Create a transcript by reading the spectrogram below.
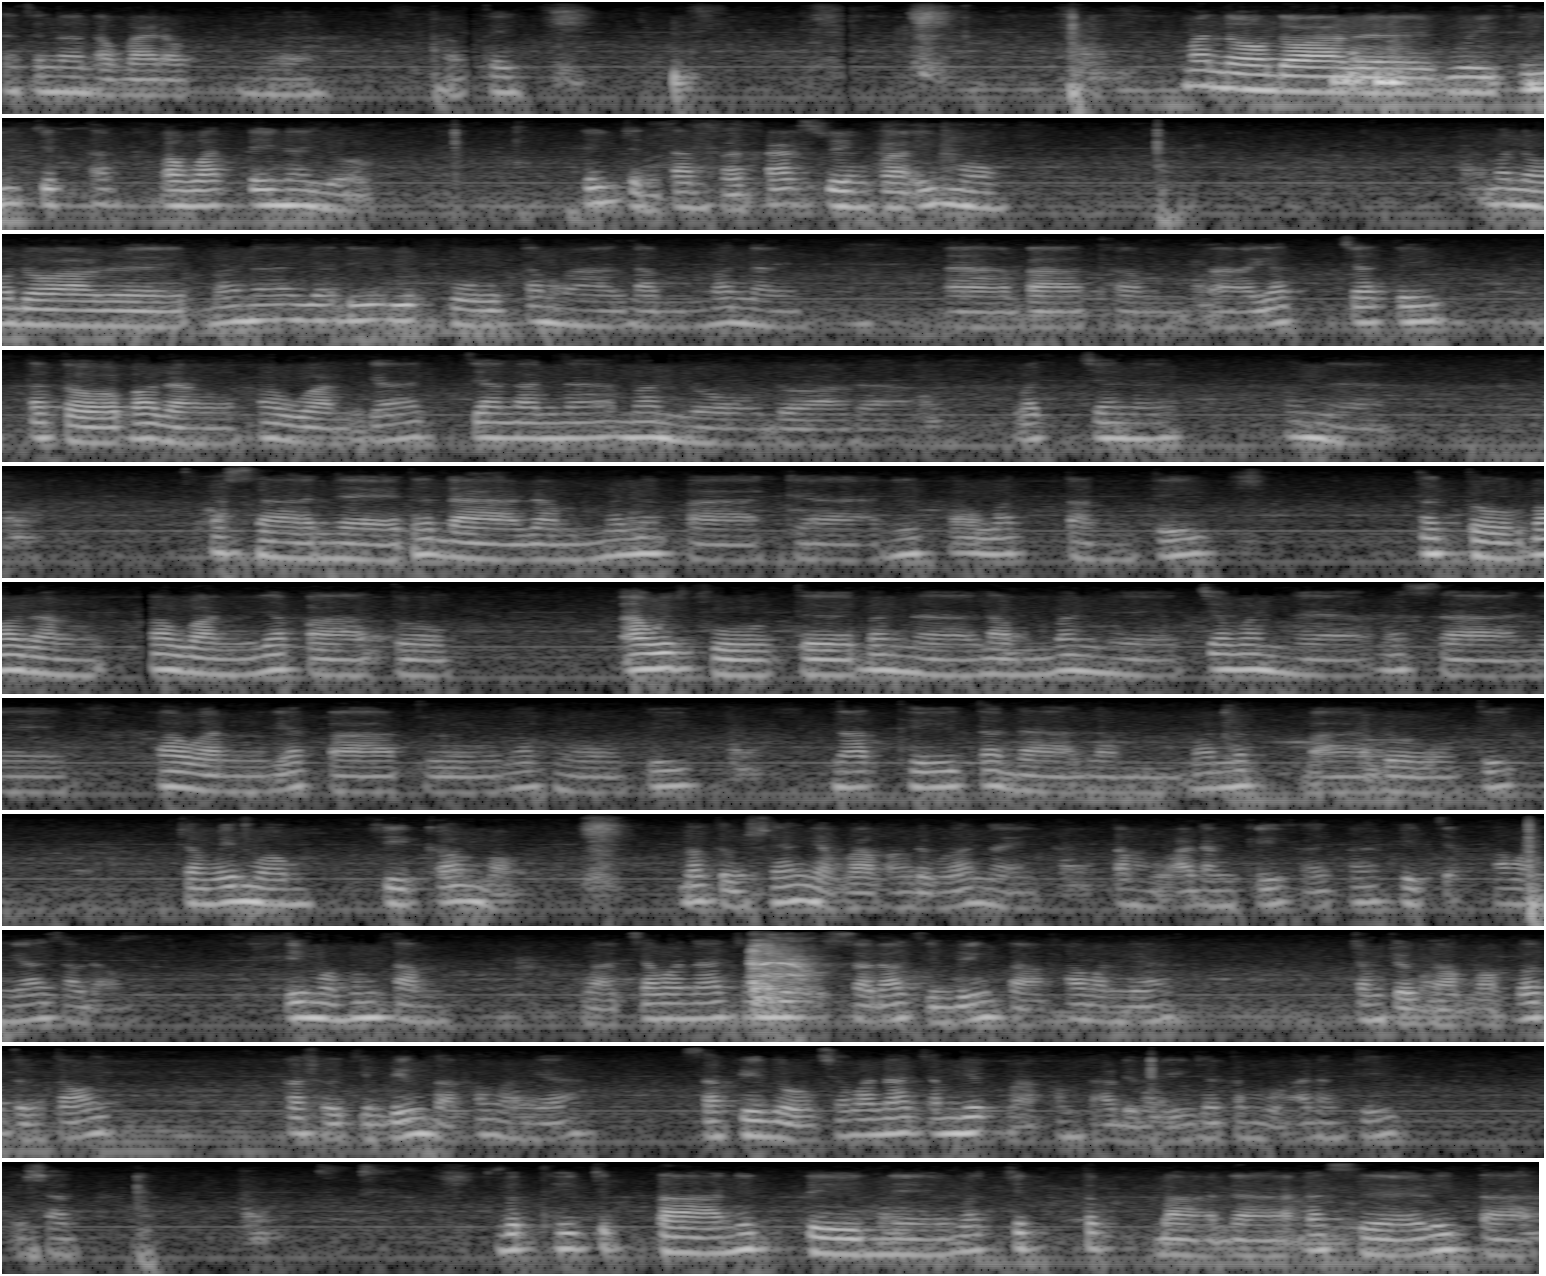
Con xin ờ, đọc bài đầu ờ, đầu tiên. Mano đoà rề quỳ thí chích tắc bao quát tí na dược Tiến trình tâm phải phát xuyên qua ý môn Mano đoà rề ba na giá đi quyết phù tâm mà làm ba nàng à bà thầm à gách cha tí Tato barang hawan ga jalana mano dwara vachana ana asa nè, ta đà rầm mana pa ca ni pa wat tần tí. Tato barang hawan ga pa to awi phù tề ban nà làm ban nè, cha ban nà vasa nè hawan ga pa to lắc ngộ tí na thi ta đà làm ba bà đồ tiết trong ý môn khi có một đối tượng sáng nhập vào bằng đường lối này, tâm quả đăng ký khởi phát khi chật phá quan giá dao động. Ý môn hướng tâm và chawana chấm dứt sau đó chuyển biến vào phá quan giá. Trong trường hợp một đối tượng tối có sự chuyển biến vào phá quan giá, sau khi luồng chawana chấm dứt mà không tạo điều kiện cho tâm quả đăng ký để sanh Vithi chitta nittine vachittab bà đà đa sệ rita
